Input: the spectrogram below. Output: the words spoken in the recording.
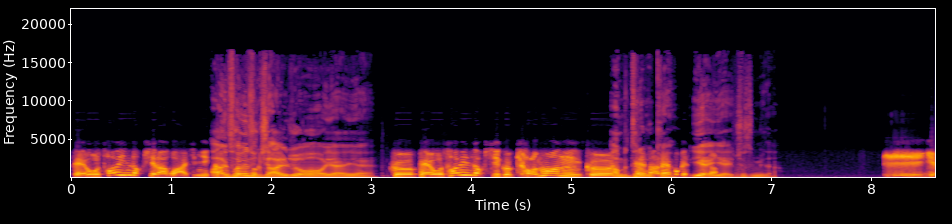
배우 서인석 씨라고 아십니까? 아 서인석 씨 알죠? 예 예. 그 배우 서인석 씨 그 견원 그 한번 대사를. 해보겠습니다. 예 예 좋습니다. 이게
